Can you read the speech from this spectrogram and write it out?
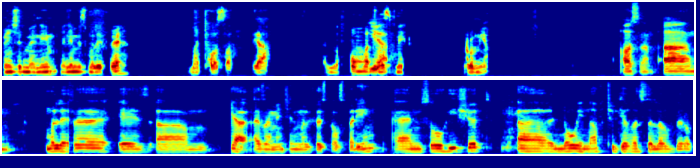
mentioned my name, my name is Molefe Matosa. Yeah, I'm a former yeah. classmate, Romeo. Awesome. Um, Molefe is um, yeah, as I mentioned, Molefe is still studying, and so he should uh, know enough to give us a little bit of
